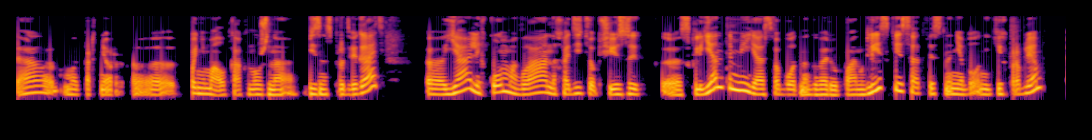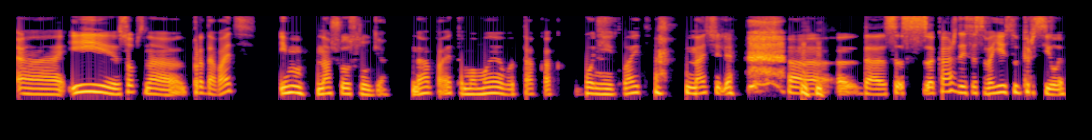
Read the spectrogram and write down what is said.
да, мой партнер, э, понимал, как нужно бизнес продвигать. Э, я легко могла находить общий язык э, с клиентами, я свободно говорю по-английски, соответственно, не было никаких проблем. И, собственно, продавать им наши услуги да, поэтому мы вот так, как Бонни и Клайд начали, э, да, каждый со своей суперсилы,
